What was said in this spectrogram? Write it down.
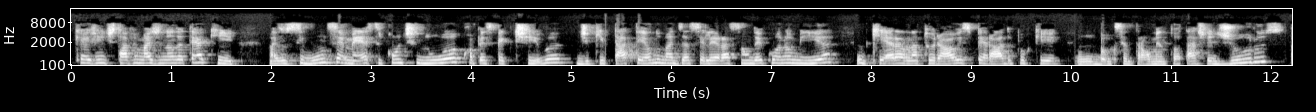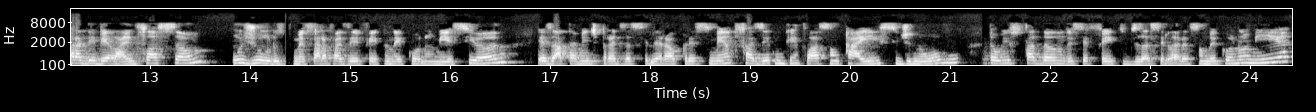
que a gente estava imaginando até aqui. Mas o segundo semestre continua com a perspectiva de que está tendo uma desaceleração da economia, o que era natural e esperado, porque o Banco Central aumentou a taxa de juros para debelar a inflação os juros começaram a fazer efeito na economia esse ano, exatamente para desacelerar o crescimento, fazer com que a inflação caísse de novo. Então, isso está dando esse efeito de desaceleração da economia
